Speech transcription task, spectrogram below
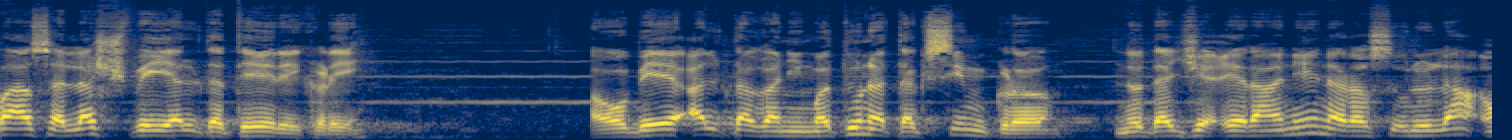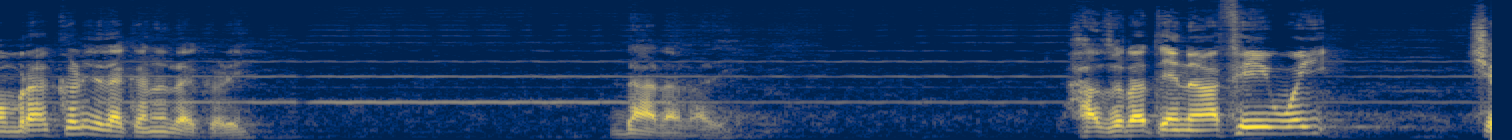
پاسه لس شپې یې هلته تېرې کړې او بیا یې هلته غنیمتونه تقسیم کړه نو د جعرانې نه رسول الله عمره کړې ده که نه ده کړې دا دغه دی حضرت نافع وی چې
